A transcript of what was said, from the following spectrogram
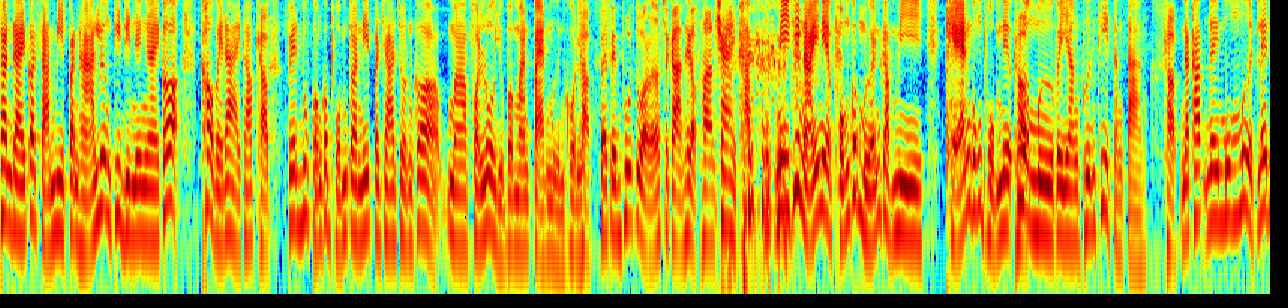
ท่านใดก็สามมีปัญหาเรื่องที่ดินยังไงก็เข้าไปได้ครับ ครับ Facebook ของกระผมตอนนี้ประชาชนก็มา Follow อยู่ประมาณ 80,000 คนคแล้รัวบไปเป็นผู้ตรวจราชการให้กับท่าน ใช่ครับ มีที่ไหนเนี่ยผมก็เหมือนกับมีแขนของผมเนี่ยครับ เอื้อมมือไปยังพื้นที่ต่างครับๆนะครับในมุมมืดเล่น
